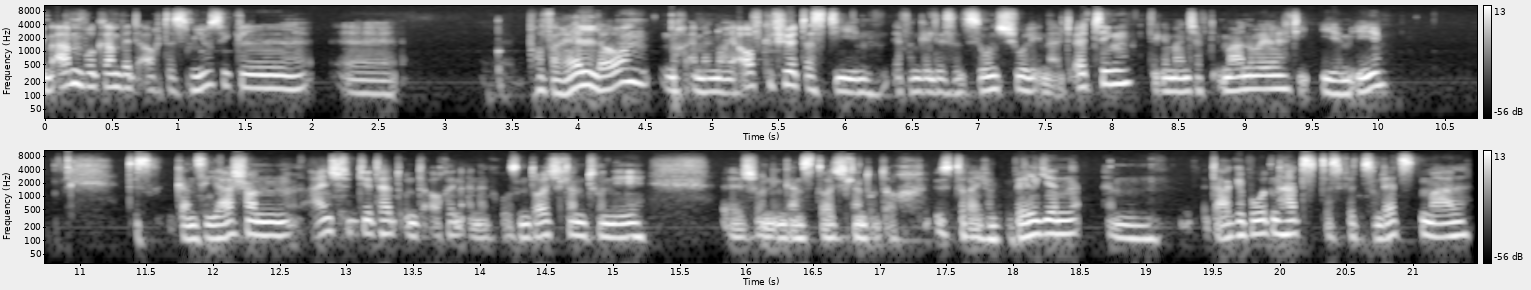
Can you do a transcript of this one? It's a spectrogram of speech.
Im Abendprogramm wird auch das Musical äh, Poverello noch einmal neu aufgeführt, das die Evangelisationsschule in Altötting der Gemeinschaft Immanuel, die IME, das ganze Jahr schon einstudiert hat und auch in einer großen Deutschland-Tournee äh, schon in ganz Deutschland und auch Österreich und Belgien ähm, dargeboten hat. Das wird zum letzten Mal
